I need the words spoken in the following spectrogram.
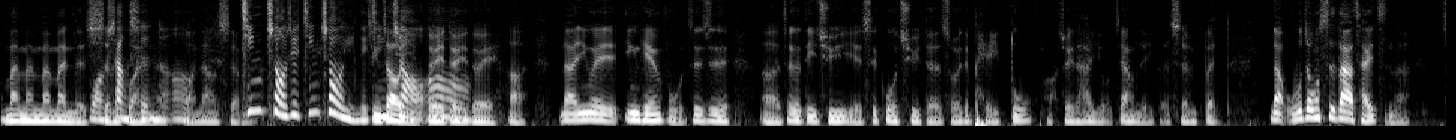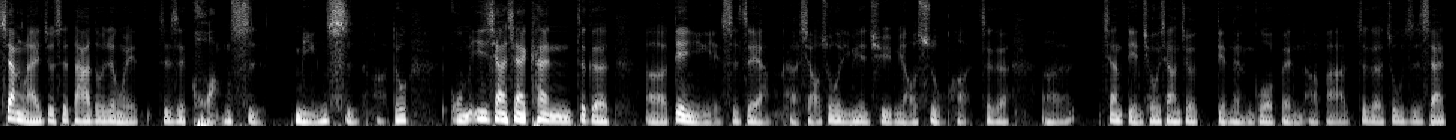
慢慢慢慢的往上升了，哦，往上升。京兆就京兆尹的京兆，尹，对对对，啊、哦，那因为应天府这是呃这个地区也是过去的所谓的陪都啊，所以他有这样的一个身份。那吴中四大才子呢，向来就是大家都认为这是狂士、名士啊，都。我们印象现在看这个呃电影也是这样啊，小说里面去描述哈、啊，这个呃像点秋香就点的很过分哈、啊，把这个祝枝山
